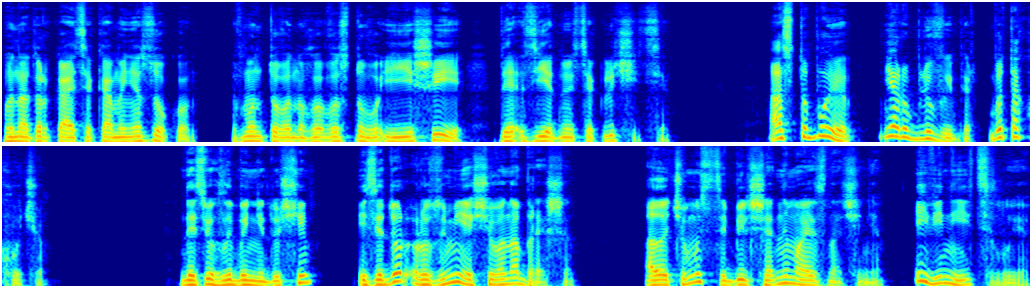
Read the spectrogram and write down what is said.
Вона торкається каменя зоку, вмонтованого в основу її шиї, де з'єднуються ключиці. А з тобою я роблю вибір, бо так хочу. Десь у глибині душі Ізідор розуміє, що вона бреше, але чомусь це більше не має значення, і він її цілує.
